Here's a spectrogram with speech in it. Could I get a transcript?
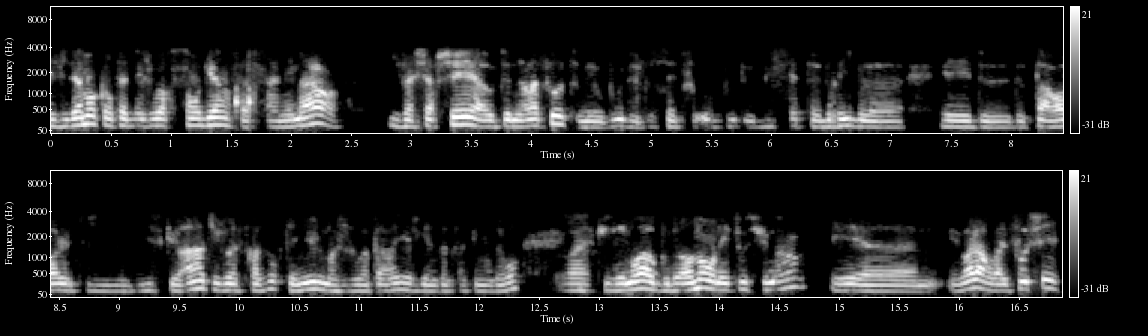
Évidemment, quand tu as des joueurs sanguins face à Neymar, il va chercher à obtenir la faute, mais au bout de 17, au bout de 17 dribbles euh, et de, de paroles qui disent que ah tu joues à Strasbourg, t'es nul, moi je joue à Paris et je gagne 25 millions d'euros. Ouais. Excusez-moi, au bout d'un moment on est tous humains et, euh, et, voilà on va le faucher.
